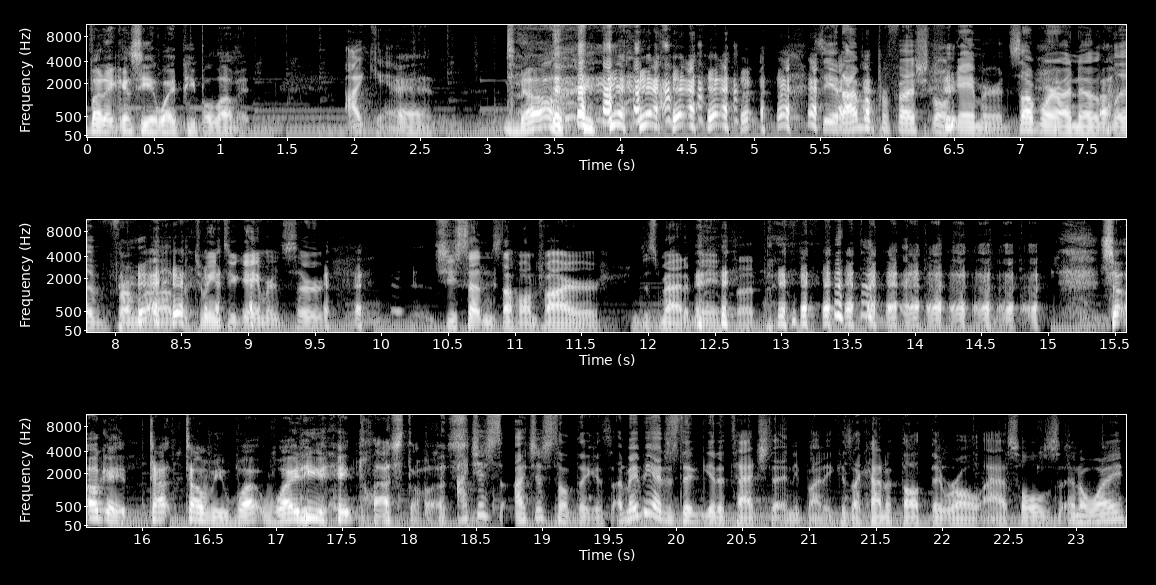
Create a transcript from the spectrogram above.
but I can see why people love it. I can't. And no, See, and I'm a professional gamer, and somewhere I know live from uh, Between Two Gamers. Her, she's setting stuff on fire, and just mad at me. But so okay, t- tell me what? Why do you hate Last of Us? I just, I just don't think it's. Maybe I just didn't get attached to anybody because I kind of thought they were all assholes in a way.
